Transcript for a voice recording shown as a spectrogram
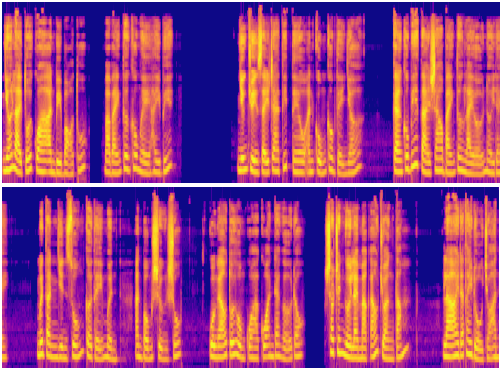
Nhớ lại tối qua anh bị bỏ thuốc, Mà bản thân không hề hay biết. Những chuyện xảy ra tiếp theo anh cũng không thể nhớ. Càng không biết tại sao bản thân lại ở nơi đây. Minh Thành nhìn xuống cơ thể mình, Anh bỗng sườn sốt. Quần áo tối hôm qua của anh đang ở đâu? Sao trên người lại mặc áo choàng tắm? Là ai đã thay đồ cho anh?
